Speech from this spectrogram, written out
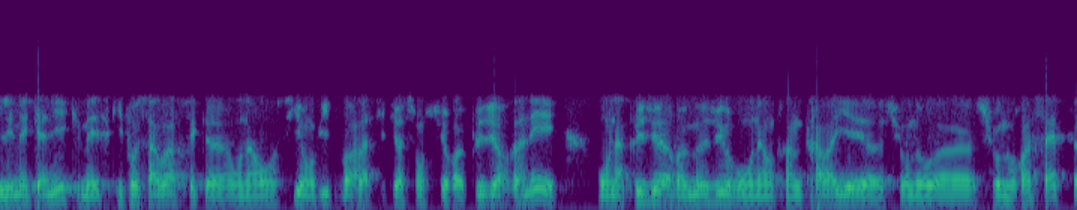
les, mécaniques, mais ce qu'il faut savoir, c'est qu'on a aussi envie de voir la situation sur euh, plusieurs années. On a plusieurs mesures où on est en train de travailler euh, sur nos, sur nos recettes.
